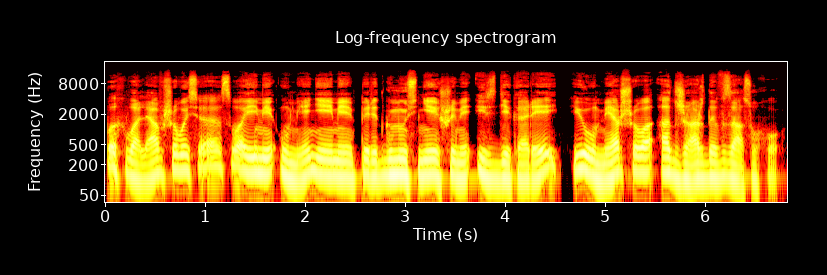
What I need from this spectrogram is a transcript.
похвалявшегося своими умениями перед гнуснейшими из дикарей и умершего от жажды в засуху.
